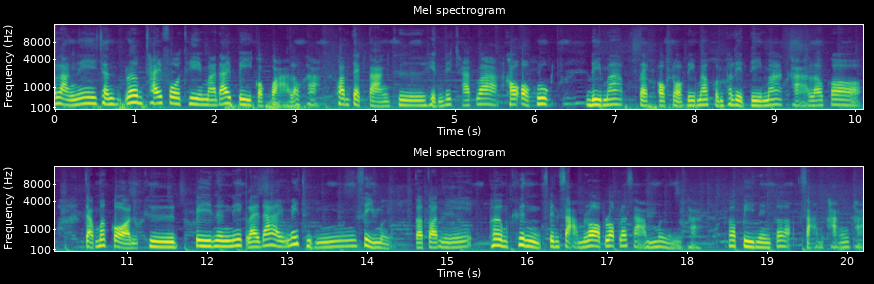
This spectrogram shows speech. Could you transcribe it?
ฝรั่งนี่ฉันเริ่มใช้โฟทีมาได้ปีกว่าๆแล้วค่ะ ความแตกต่างคือเห็นได้ชัดว่าเขาออกลูกดีมาก แตกออกดอกดีมากผลผลิตดีมากค่ะ แล้วก็จากเมื่อก่อนคือปีหนึ่งนี่รายได้ไม่ถึง4 0,000แต่ตอนนี้เพิ่มขึ้นเป็น 3 รอบรอบละ 30,000 ค่ะ ก็ปีหนึ่งก็ 3 ครั้งค่ะ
